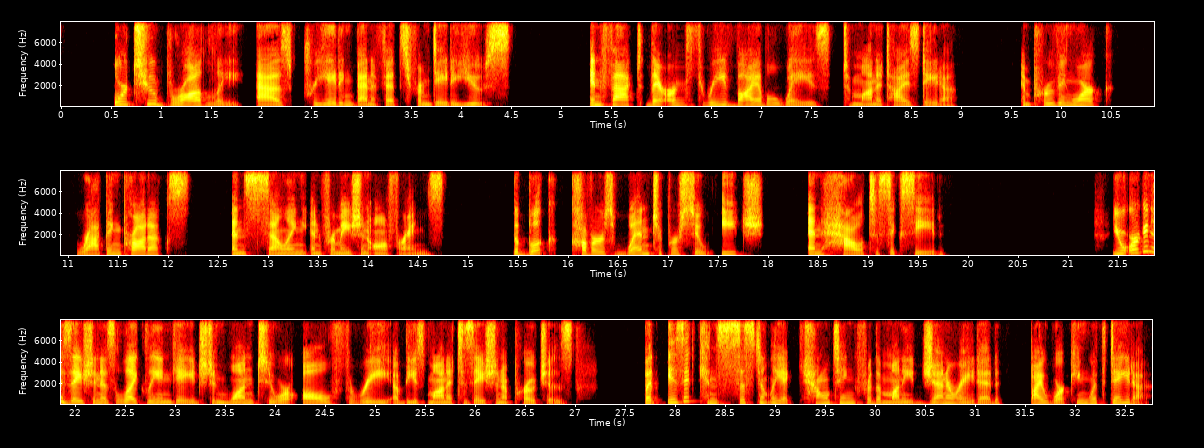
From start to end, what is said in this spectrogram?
or too broadly as creating benefits from data use. In fact, there are three viable ways to monetize data improving work, wrapping products, and selling information offerings. The book covers when to pursue each and how to succeed. Your organization is likely engaged in one, two, or all three of these monetization approaches. But is it consistently accounting for the money generated by working with data?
